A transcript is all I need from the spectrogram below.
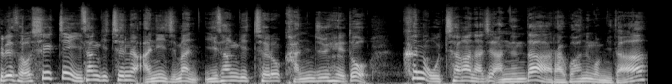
그래서 실제 이상기체는 아니지만 이상기체로 간주해도 큰 오차가 나지 않는다라고 하는 겁니다.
